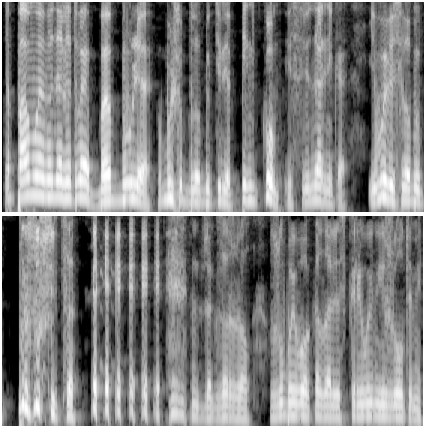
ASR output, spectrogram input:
да, по-моему, даже твоя бабуля вышибла бы тебя пинком из свинарника и вывесила бы просушиться. Джек заржал. Зубы его оказались кривыми и желтыми,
